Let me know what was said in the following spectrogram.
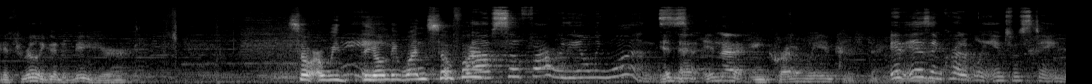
It's really good to be here. So are we Hey. the only ones so far? Uh, so far, we're the only ones. Isn't that, isn't that incredibly interesting? It is incredibly interesting.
